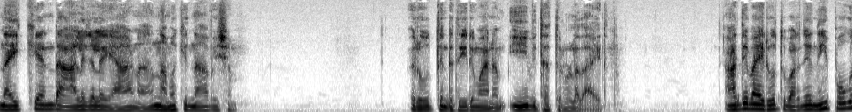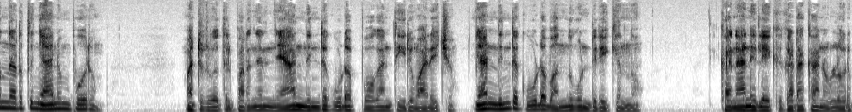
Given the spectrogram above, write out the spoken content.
നയിക്കേണ്ട ആളുകളെയാണ് നമുക്കിന്ന് ആവശ്യം. റൂത്തിന്റെ തീരുമാനം ഈ വിധത്തിലുള്ളതായിരുന്നു. ആദ്യമായി റൂത്ത് പറഞ്ഞ് നീ പോകുന്നിടത്ത് ഞാനും പോരും. മറ്റൊരു വിധത്തിൽ പറഞ്ഞാൽ ഞാൻ നിന്റെ കൂടെ പോകാൻ തീരുമാനിച്ചു. ഞാൻ നിന്റെ കൂടെ വന്നുകൊണ്ടിരിക്കുന്നു. കനാനിലേക്ക് കടക്കാനുള്ള ഒരു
